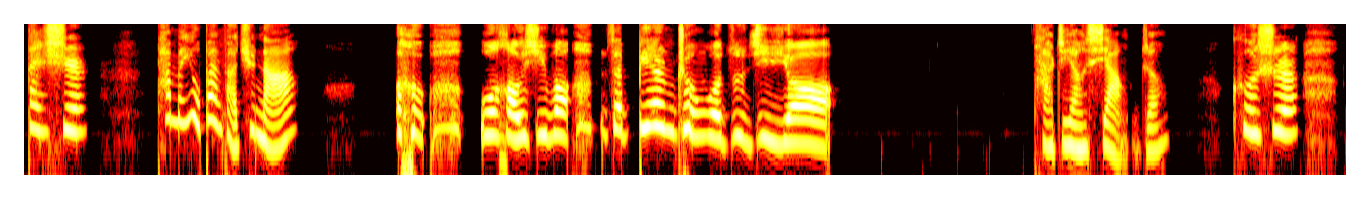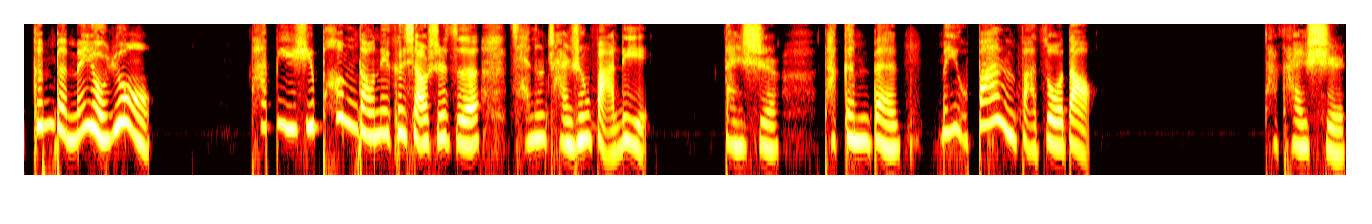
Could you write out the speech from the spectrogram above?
但是他没有办法去拿。哦，我好希望再变成我自己呀！他这样想着，可是根本没有用。他必须碰到那颗小石子才能产生法力，但是他根本没有办法做到。他开始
